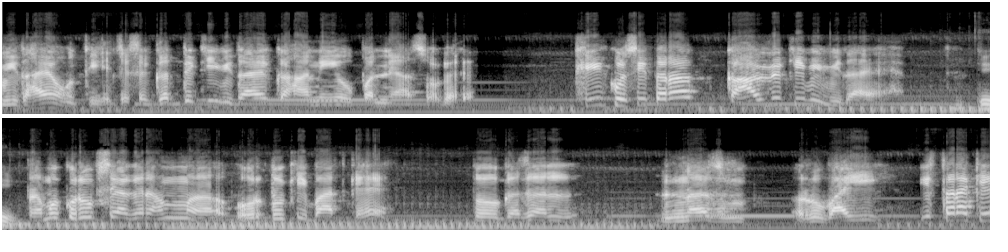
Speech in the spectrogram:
विधाएँ होती है। जैसे गद्य की विधाएँ कहानी उपन्यास वगैरह। ठीक उसी तरह काव्य की भी विधाएँ है। प्रमुख रूप से अगर हम उर्दू की बात कहें तो गज़ल नज्म रुबाई इस तरह के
